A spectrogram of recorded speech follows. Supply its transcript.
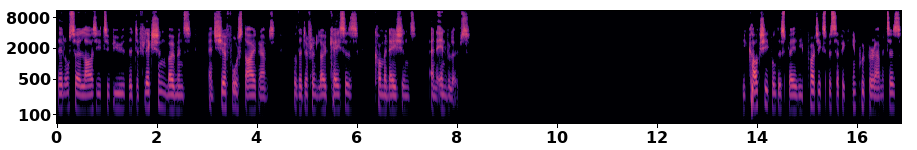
then also allows you to view the deflection moments and shear force diagrams for the different load cases, combinations, and envelopes. The calc sheet will display the project-specific input parameters,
